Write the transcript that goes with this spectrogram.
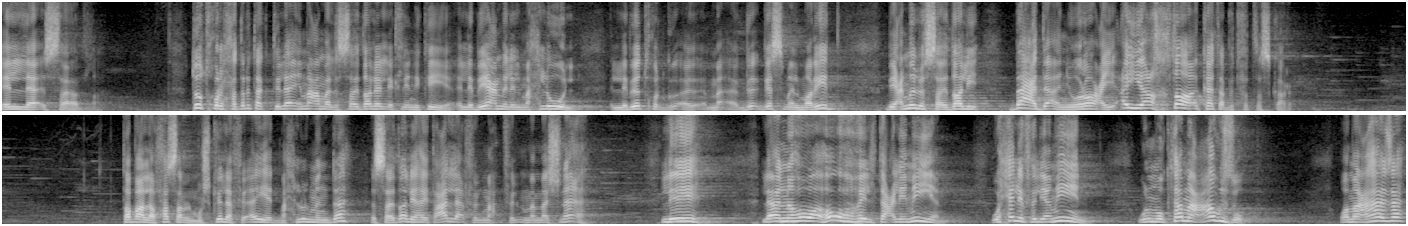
إلا الصيادلة. تدخل حضرتك تلاقي معمل الصيدله الإكلينيكية اللي بيعمل المحلول اللي بيدخل جسم المريض بيعمله الصيدلي بعد أن يراعي أي أخطاء كتبت في التذكرة. طبعا لو حصل المشكلة في أي محلول من ده الصيدلي هيتعلق في في المشنقه ليه؟ لأن هو هو تعليميا وحلف اليمين والمجتمع عاوزه. ومع هذا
